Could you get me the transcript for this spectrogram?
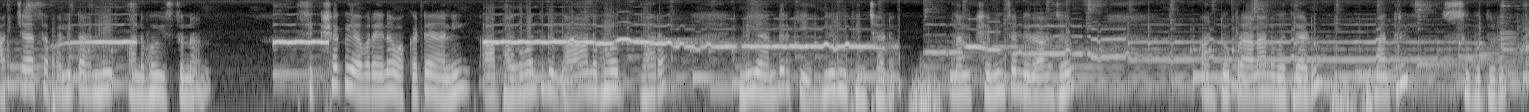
అత్యాస ఫలితాన్ని అనుభవిస్తున్నాను. శిక్షకు ఎవరైనా ఒక్కటే అని ఆ భగవంతుడు నా అనుభవం ద్వారా మీ అందరికీ నిరూపించాడు. నన్ను క్షమించండి రాజు. అంటూ ప్రాణాలు వదిలాడు మంత్రి సుబుద్ధుడు.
